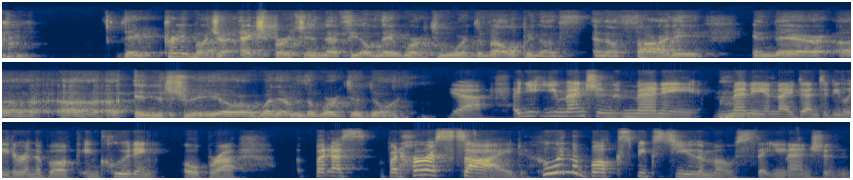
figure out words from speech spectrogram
they pretty much are experts in that field, and they work toward developing an authority in their uh, uh, industry or whatever the work they're doing. Yeah, and you, you mentioned many, many an identity leader in the book, including Oprah but as but her aside, who in the book speaks to you the most that you mentioned?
